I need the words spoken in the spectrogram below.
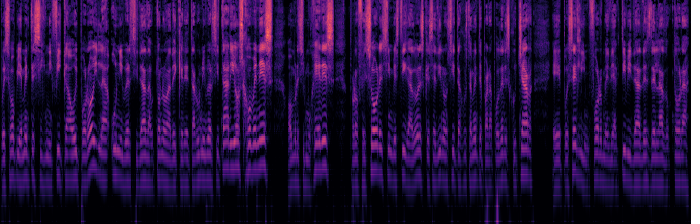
pues obviamente significa hoy por hoy la Universidad Autónoma de Querétaro. Universitarios, jóvenes, hombres y mujeres, profesores, investigadores que se dieron cita justamente para poder escuchar eh, pues el informe de actividades de la doctora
